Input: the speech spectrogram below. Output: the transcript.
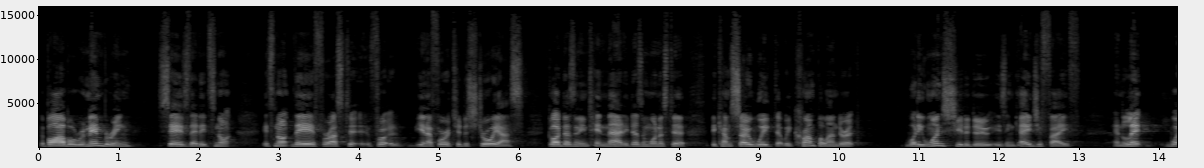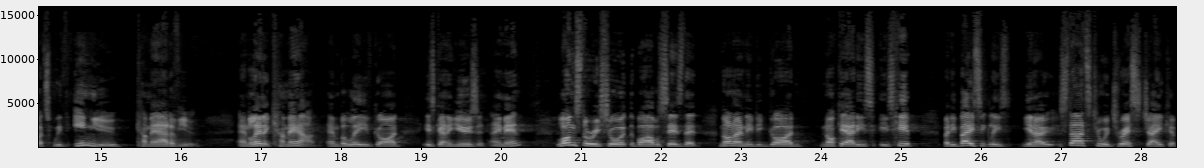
The Bible, remembering, says that it's not, it's not there for us to, for, you know, for it to destroy us. God doesn't intend that. He doesn't want us to become so weak that we crumple under it. What He wants you to do is engage your faith and let what's within you come out of you. And let it come out and believe God is going to use it. Amen? Long story short, the Bible says that not only did God knock out his, his hip, but he basically, you know, starts to address Jacob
